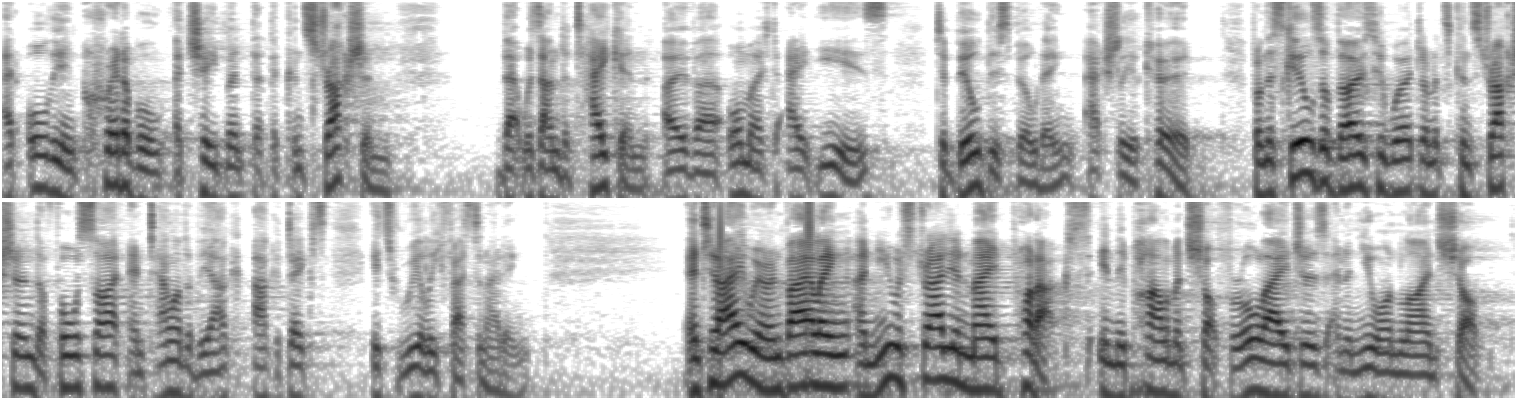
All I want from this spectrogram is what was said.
at all the incredible achievement that the construction that was undertaken over almost eight years to build this building actually occurred. From the skills of those who worked on its construction, the foresight and talent of the architects, it's really fascinating. And today we're unveiling a new Australian-made products in the Parliament shop for all ages and a new online shop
